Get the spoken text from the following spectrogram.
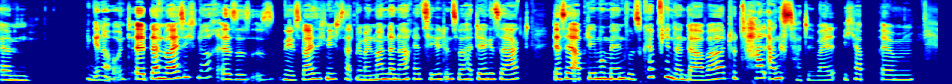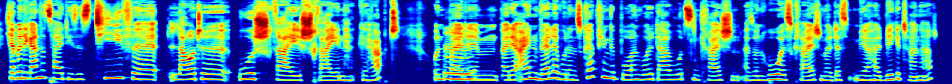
ähm, Genau, und äh, dann weiß ich noch, also, nee, das weiß ich nicht, das hat mir mein Mann danach erzählt, und zwar hat der gesagt, dass er ab dem Moment, wo das Köpfchen dann da war, total Angst hatte, weil ich habe ähm, ich habe die ganze Zeit dieses tiefe, laute Urschrei-Schreien gehabt. Und mhm. bei, dem, bei der einen Welle, wo dann das Köpfchen geboren wurde, da wurde es ein Kreischen, also ein hohes Kreischen, weil das mir halt wehgetan hat.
